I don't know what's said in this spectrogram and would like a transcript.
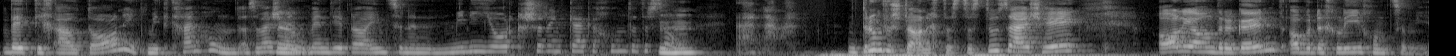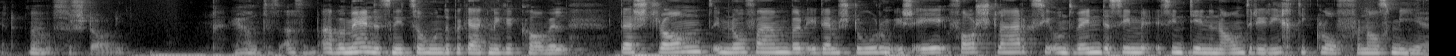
will ich auch da nicht, mit keinem Hund. Also weißt, Ja. wenn, wenn dir da in so einen Mini-Yorkshire entgegenkommt oder so. Mhm. Äh, nein. Und darum verstehe ich das, dass du sagst, hey, alle anderen gehen, aber der Kleine kommt zu mir. Ja. Das verstehe ich. Ja, und das, also, aber wir haben jetzt nicht so Hundebegegnungen gehabt, weil der Strand im November in dem Sturm ist eh fast leer gewesen, und wenn, dann sind, die in eine andere Richtung gelaufen als wir.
